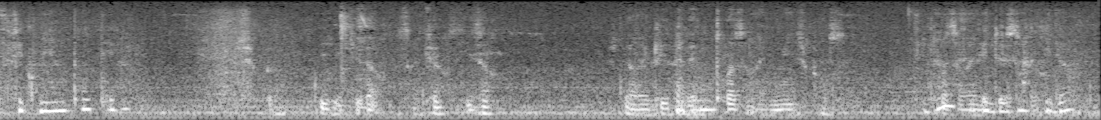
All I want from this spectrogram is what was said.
Ça fait combien de temps que t'es là Je sais pas. Il est quelle heure 5 heures 6 heures Je l'ai réveillé, il devait être 3h30, je pense. C'est long, ça fait deux heures qu'il dort.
